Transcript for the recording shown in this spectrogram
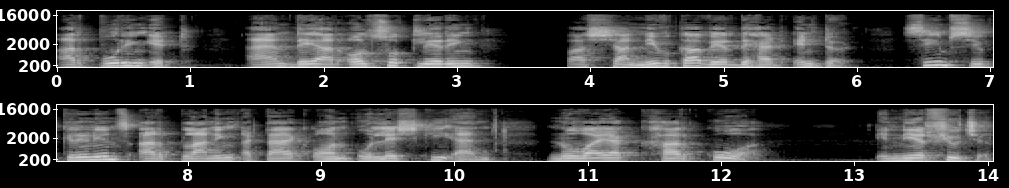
are pouring it and they are also clearing Pashanivka where they had entered. Seems Ukrainians are planning attack on Oleshki and Novaya Kakhovka in near future.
